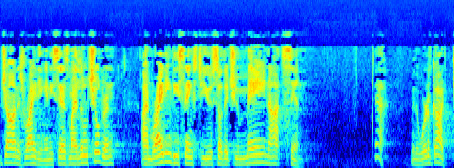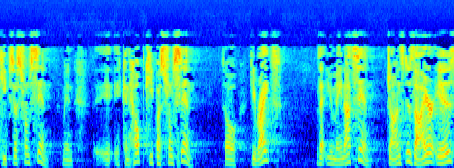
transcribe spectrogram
John is writing, and he says, My little children, I am writing these things to you so that you may not sin. Yeah. I mean, the Word of God keeps us from sin. I mean, it, it can help keep us from sin. So he writes that you may not sin. John's desire is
